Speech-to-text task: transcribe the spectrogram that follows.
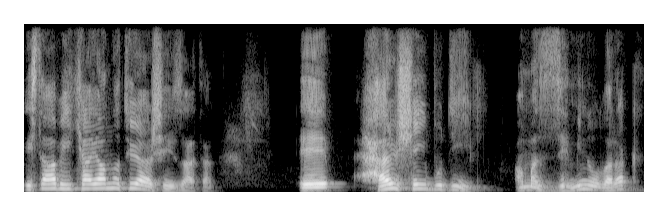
İşte abi hikaye anlatıyor her şeyi zaten. E, her şey bu değil ama zemin olarak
